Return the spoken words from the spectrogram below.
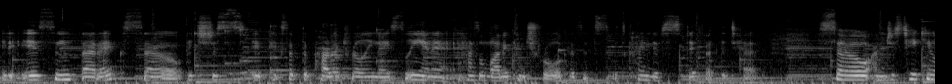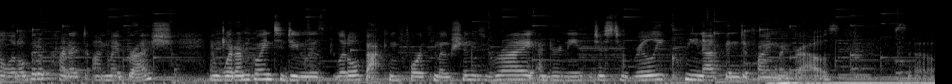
It is synthetic, so it's just, it picks up the product really nicely and it has a lot of control because it's, it's kind of stiff at the tip. So I'm just taking a little bit of product on my brush and what I'm going to do is little back and forth motions right underneath just to really clean up and define my brows. So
